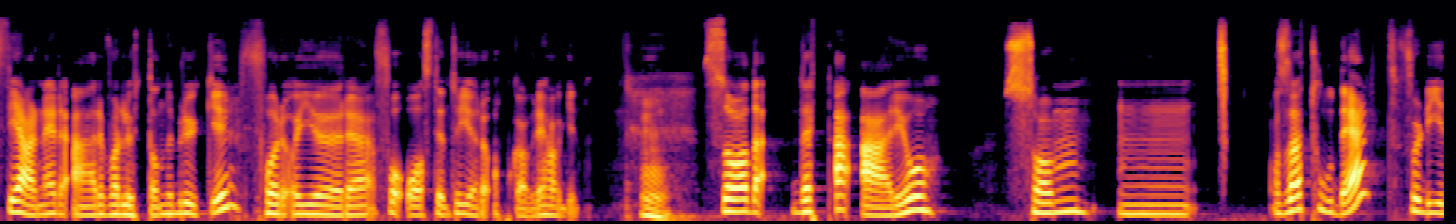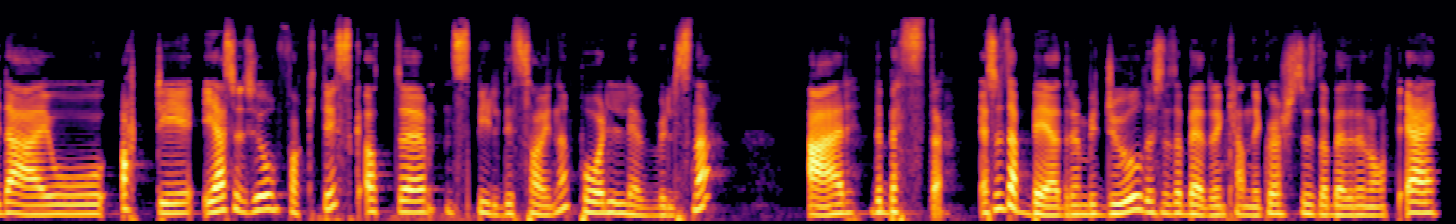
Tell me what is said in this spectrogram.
Stjerner er valutaen du bruker for å gjøre, få Austin til å gjøre oppgaver i hagen. Mm. Så det, dette er jo som mm, Altså det er todelt, fordi det er jo artig Jeg syns jo faktisk at uh, spilldesignet på levelsene er det beste. Jeg syns det er bedre enn Bejeweled, jeg synes det er bedre enn Candy Crush. Jeg synes det er bedre enn alt. Jeg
